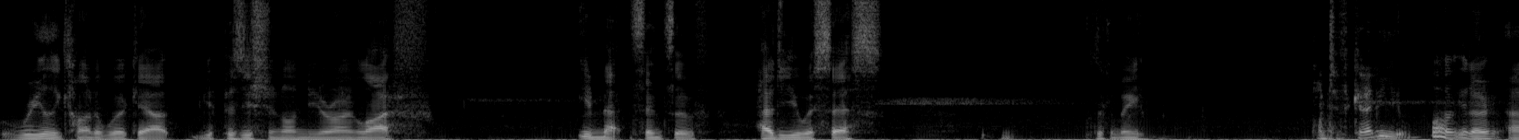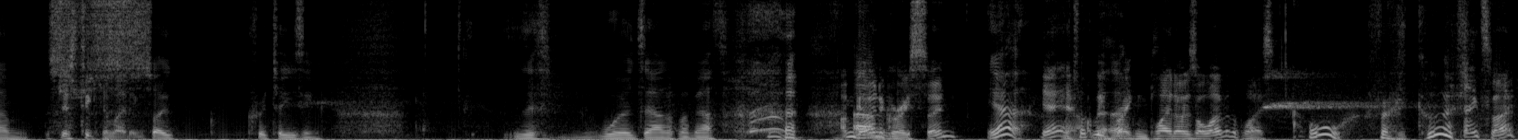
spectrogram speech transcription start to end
really kind of work out your position on your own life in that sense of how do you assess. Look at me. pontificating. Well, you know, um, Gesticulating. So criticizing the words out of my mouth. Hmm. I'm going to um, Greece soon. yeah. Yeah, we'll I'll talk be about breaking Play-Dohs all over the place. Oh, very good. Thanks, mate.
